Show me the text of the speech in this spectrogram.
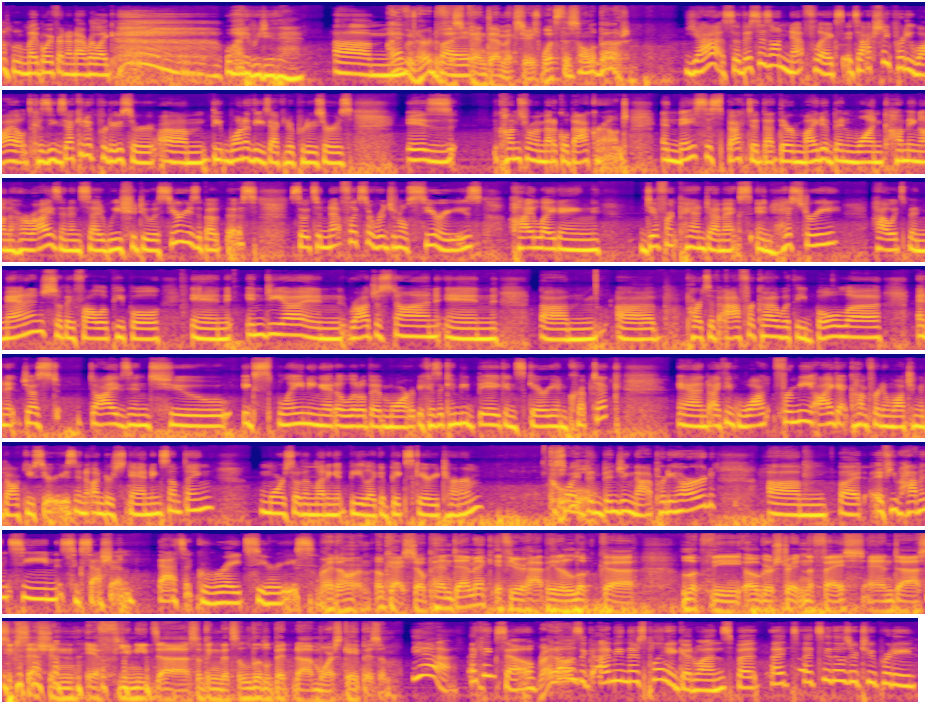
My boyfriend and I were like, why did we do that? I haven't heard of this pandemic series. What's this all about? Yeah, so this is on Netflix. It's actually pretty wild because the executive producer, um, the one of the executive producers, is comes from a medical background, and they suspected that there might have been one coming on the horizon, and said we should do a series about this. So it's a Netflix original series highlighting different pandemics in history, how it's been managed. So they follow people in India, in Rajasthan, in um, uh, parts of Africa with Ebola, and it just dives into explaining it a little bit more because it can be big and scary and cryptic. And I think wa- for me, I get comfort in watching a docu series and understanding something more so than letting it be like a big scary term. So I've been binging that pretty hard. Um, but if you haven't seen Succession, that's a great series. Right on. Okay, so pandemic. If you're happy to look uh, look the ogre straight in the face, and uh, Succession. if you need uh, something that's a little bit uh, more escapism. Yeah, I think so. Right That on. a, I mean, there's plenty of good ones, but I'd, I'd say those are two pretty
